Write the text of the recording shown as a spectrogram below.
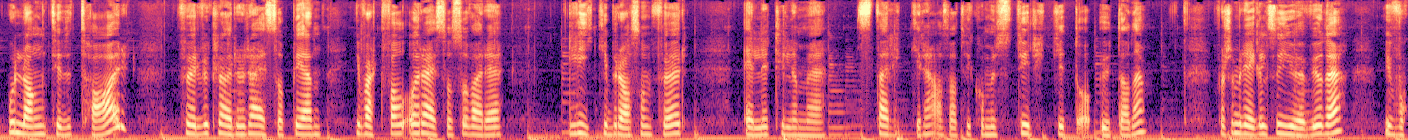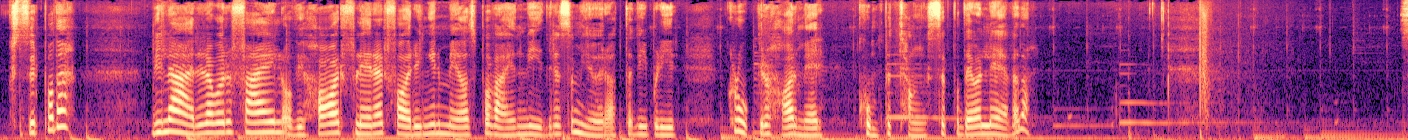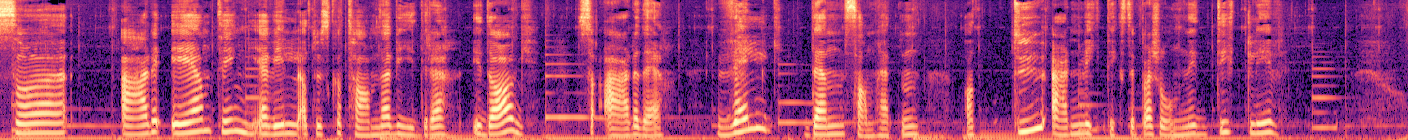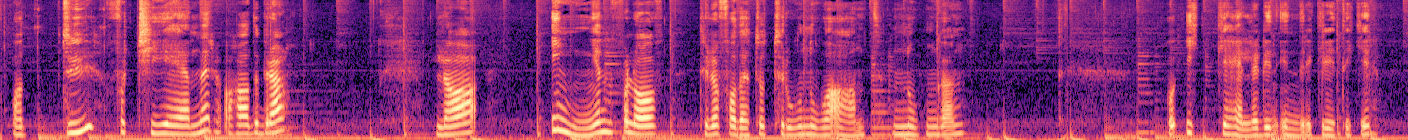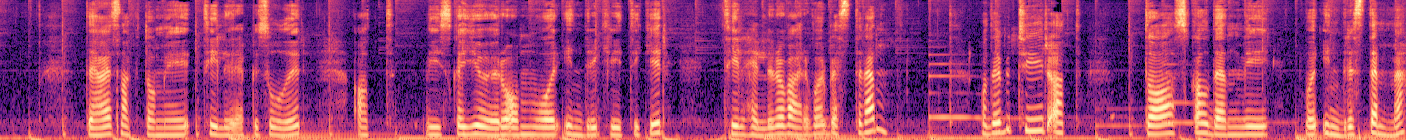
hvor lang tid det tar før vi klarer å reise opp igjen. I hvert fall å reise oss og være like bra som før, eller til og med sterkere, altså at vi kommer styrket ut av det. For som regel så gjør vi jo det. Vi vokser på det. Vi lærer av våre feil, og vi har flere erfaringer med oss på veien videre som gjør at vi blir klokere og har mer kompetanse på det å leve, da. Så er det én ting jeg vil at du skal ta med deg videre i dag, så er det det. Velg den sannheten at du er den viktigste personen i ditt liv. Og at du fortjener å ha det bra. La ingen få lov til å få deg til å tro noe annet noen gang. Og ikke heller din indre kritiker. Det har jeg snakket om i tidligere episoder. At vi skal gjøre om vår indre kritiker til heller å være vår beste venn. Og det betyr at da skal den vi Vår indre stemme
